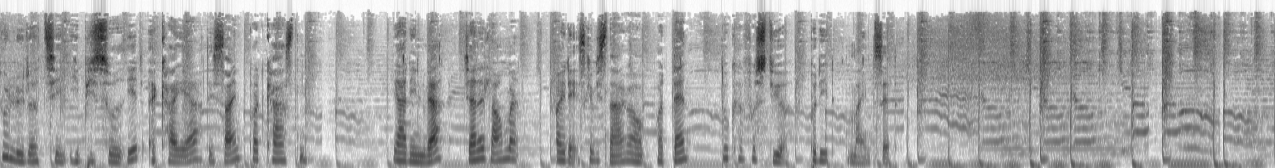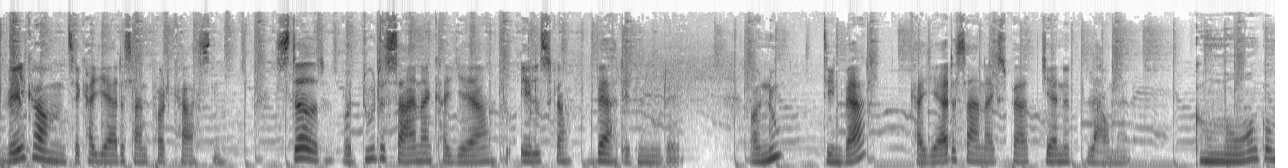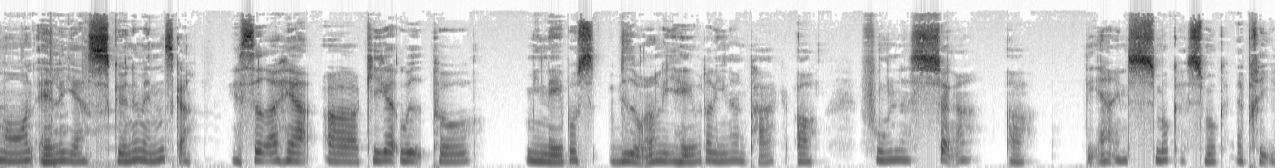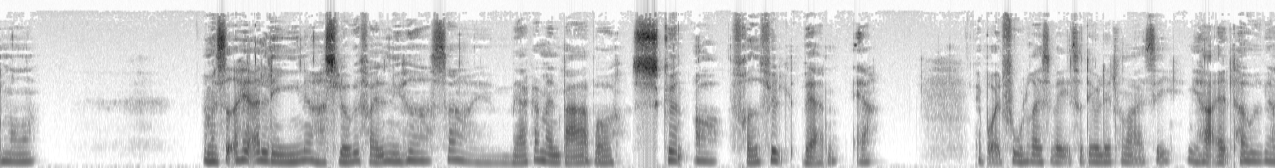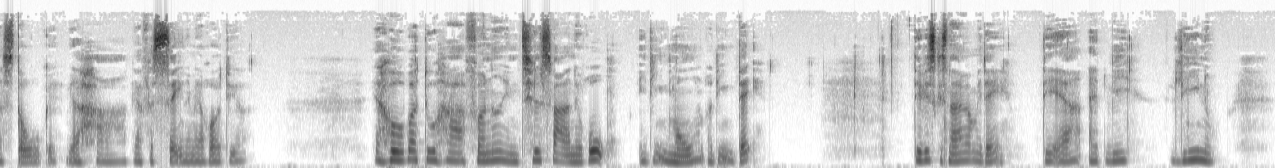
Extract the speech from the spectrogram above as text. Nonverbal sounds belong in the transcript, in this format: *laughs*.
Du lytter til episode 1 af Karriere Design podcasten. Jeg er din vært, Janet Laumann, og i dag skal vi snakke om, hvordan du kan få styr på dit mindset. Velkommen til Karriere Design podcasten. Stedet, hvor du designer en karriere, du elsker hvert et minut af. Og nu, din vært, karrieredesigner-ekspert Janet Laumann. Godmorgen, godmorgen alle jer skønne mennesker. Jeg sidder her og kigger ud på min nabos vidunderlige have, der ligner en park, og fuglene synger, og det er en smuk, smuk aprilmorgen. Når man sidder her alene og har slukket for alle nyheder, så øh, mærker man bare, hvor skøn og fredfyldt verden er. Jeg bor i et fuglereservat, så det er jo let for mig at se. Vi har alt herude. Vi har storke, vi har har, vi har fasaner, vi har rådyr. Jeg håber, du har fundet en tilsvarende ro i din morgen og din dag. Det vi skal snakke om i dag, det er, at vi lige nu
